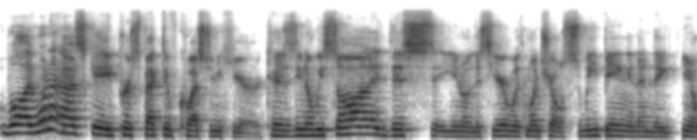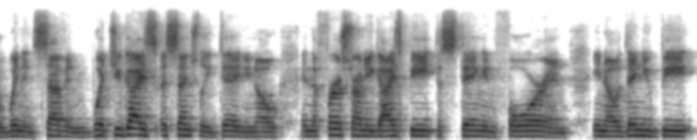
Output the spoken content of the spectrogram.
well, I want to ask a perspective question here because you know we saw this you know this year with Montreal sweeping and then they you know win in seven. What you guys essentially did, you know, in the first round, you guys beat the Sting in four, and you know then you beat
